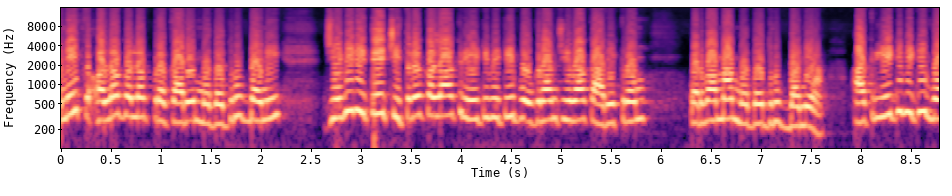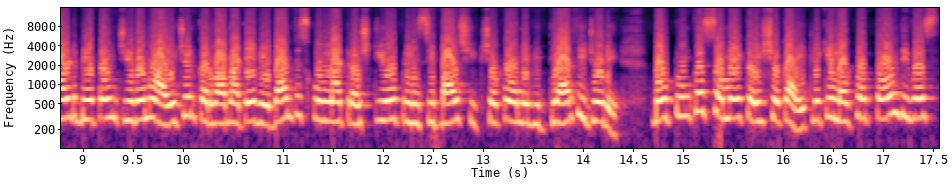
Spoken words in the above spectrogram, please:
અનેક અલગ અલગ પ્રકારે મદદરૂપ બની. જેવી રીતે ચિત્રકલા ક્રિએટિવિટી પ્રોગ્રામ જેવા કાર્યક્રમ કરવામાં મદદરૂપ બન્યા. આ ક્રિએટિવિટી વર્લ્ડ બે પોઈન્ટ ઝીરોનું આયોજન કરવા માટે વેદાંત સ્કૂલના ટ્રસ્ટીઓ પ્રિન્સિપાલ શિક્ષકો અને વિદ્યાર્થી જોડે બહુ ટૂંક જ સમય કહી શકાય. એટલે કે લગભગ ત્રણ દિવસ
